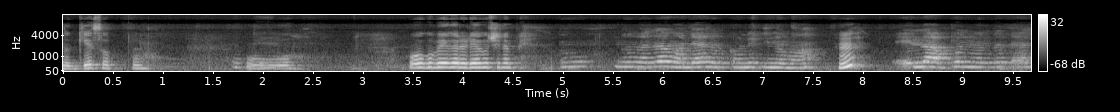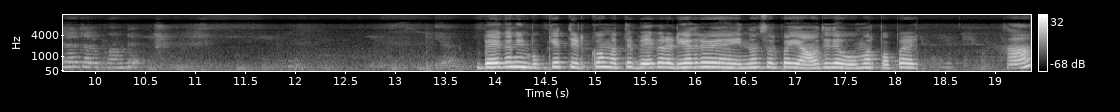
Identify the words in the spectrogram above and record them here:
ನುಗ್ಗೆ ಸೊಪ್ಪು ಹೂವು. ಹೋಗು ಬೇಗ ರೆಡಿ ಆಗು ಚಿನ್ನಪ್ಪಿ. ಹ್ಞೂ ಎಲ್ಲ ಅಪ್ಪನ ಮುಂದೆ ಎಲ್ಲ ತರ್ಕೊಂಡೆ ಬೇಗ ನೀನು ಬುಕ್ ಎತ್ತಿ ಇಟ್ಕೊ, ಮತ್ತೆ ಬೇಗ ರೆಡಿ ಆದರೆ ಇನ್ನೊಂದು ಸ್ವಲ್ಪ ಯಾವುದಿದೆ ಹೋಮ್ವರ್ಕ್ ಪಪ್ಪ ಹೇಳಿ. ಹಾಂ?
